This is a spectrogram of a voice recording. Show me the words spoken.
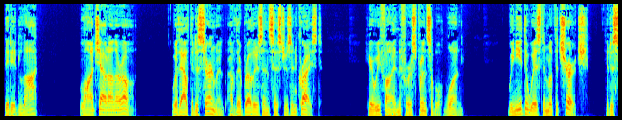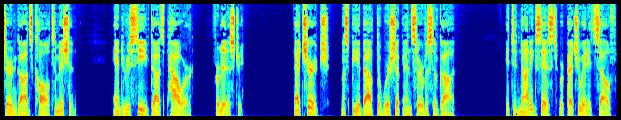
They did not launch out on their own without the discernment of their brothers and sisters in Christ. Here we find the first principle. One, we need the wisdom of the church to discern God's call to mission and to receive God's power for ministry. That church must be about the worship and service of God. It did not exist to perpetuate itself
